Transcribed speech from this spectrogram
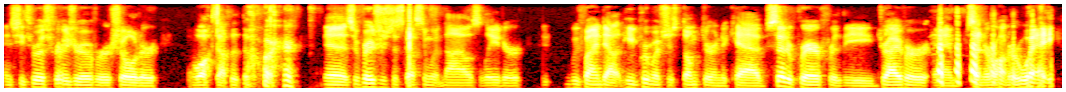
and she throws Frasier over her shoulder and walks out the door. yeah, so Frasier's discussing with Niles later. We find out he pretty much just dumped her in the cab, said a prayer for the driver, and sent her on her way.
